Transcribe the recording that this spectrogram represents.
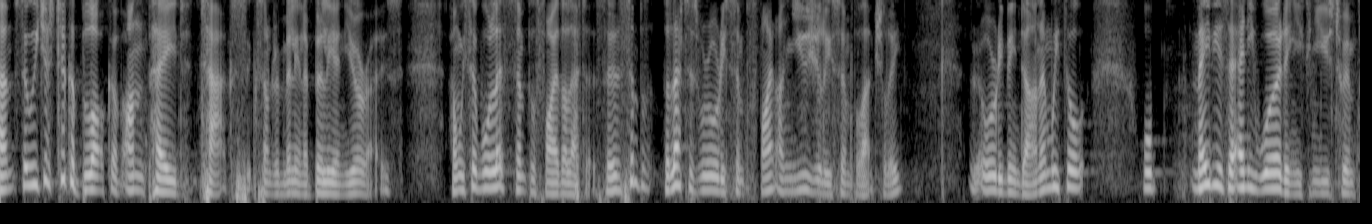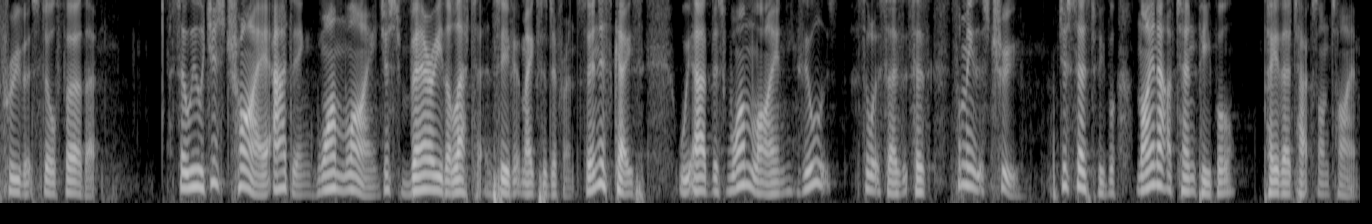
Um, so we just took a block of unpaid tax, 600 million, a billion euros, and we said, well, let's simplify the letters. So the, the letters were already simplified, unusually simple, actually. It had already been done. And we thought, well, maybe is there any wording you can use to improve it still further? So we would just try adding one line, just vary the letter and see if it makes a difference. So in this case, we add this one line. You see all that's all it says. It says something that's true. It just says to people, nine out of 10 people pay their tax on time.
